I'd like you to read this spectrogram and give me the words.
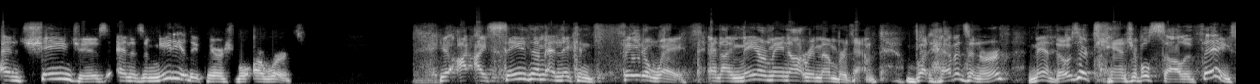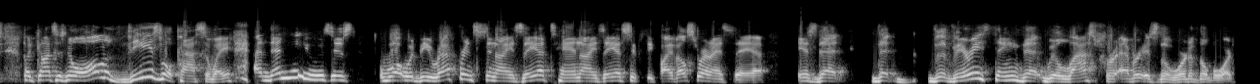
and changes and is immediately perishable are words. Yeah, I, I, say them and they can fade away, and I may or may not remember them. But heavens and earth, man, those are tangible, solid things. But God says, no, all of these will pass away. And then he uses what would be referenced in Isaiah 10, Isaiah 65, elsewhere in Isaiah, is that that the very thing that will last forever is the word of the Lord.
